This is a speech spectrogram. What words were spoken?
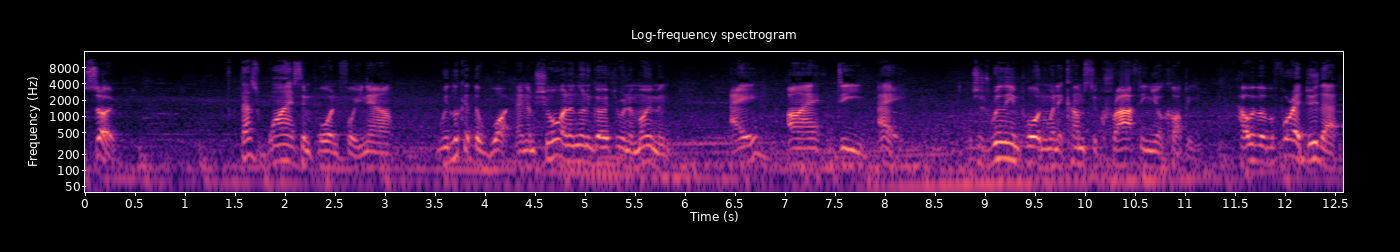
So that's why it's important for you. Now, we look at the what, and I'm sure, and I'm gonna go through in a moment, A-I-D-A, which is really important when it comes to crafting your copy. However, before I do that,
